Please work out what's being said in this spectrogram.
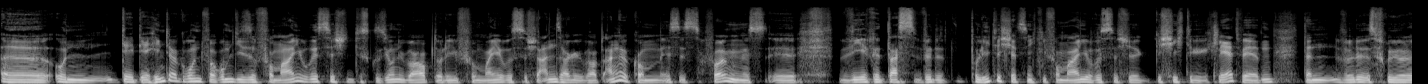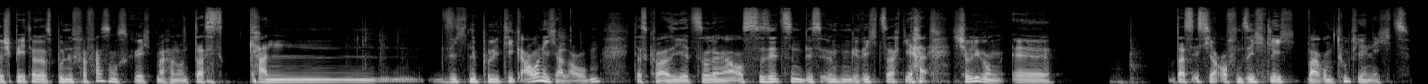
Äh, und der, der Hintergrund, warum diese formaljuristische Diskussion überhaupt oder die formaljuristische Ansage überhaupt angekommen ist, ist folgendes. Äh, wäre das, würde politisch jetzt nicht die formaljuristische Geschichte geklärt werden, dann würde es früher oder später das Bundesverfassungsgericht machen und das kann sich eine Politik auch nicht erlauben, das quasi jetzt so lange auszusitzen, bis irgendein Gericht sagt, ja, Entschuldigung, äh, das ist ja offensichtlich, warum tut ihr nichts?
